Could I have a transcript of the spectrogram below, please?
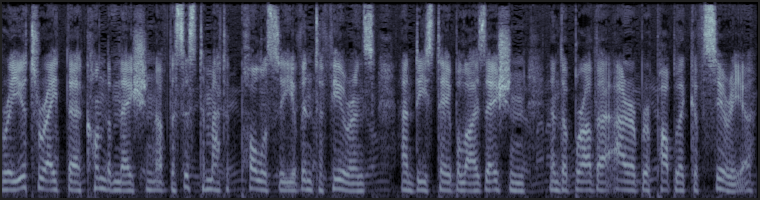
reiterate their condemnation of the systematic policy of interference and destabilization in the brother Arab Republic of Syria.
